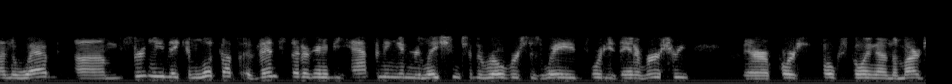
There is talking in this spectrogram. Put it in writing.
on the web. Um, certainly, they can look up events that are going to be happening in relation to the Roe versus Wade 40th anniversary. There are, of course, folks going on the March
